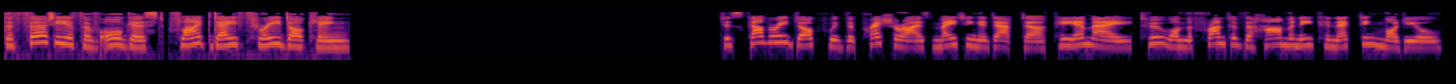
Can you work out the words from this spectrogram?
The 30th of August, flight day 3 docking. Discovery docked with the Pressurized Mating Adapter PMA-2 on the front of the Harmony connecting module.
